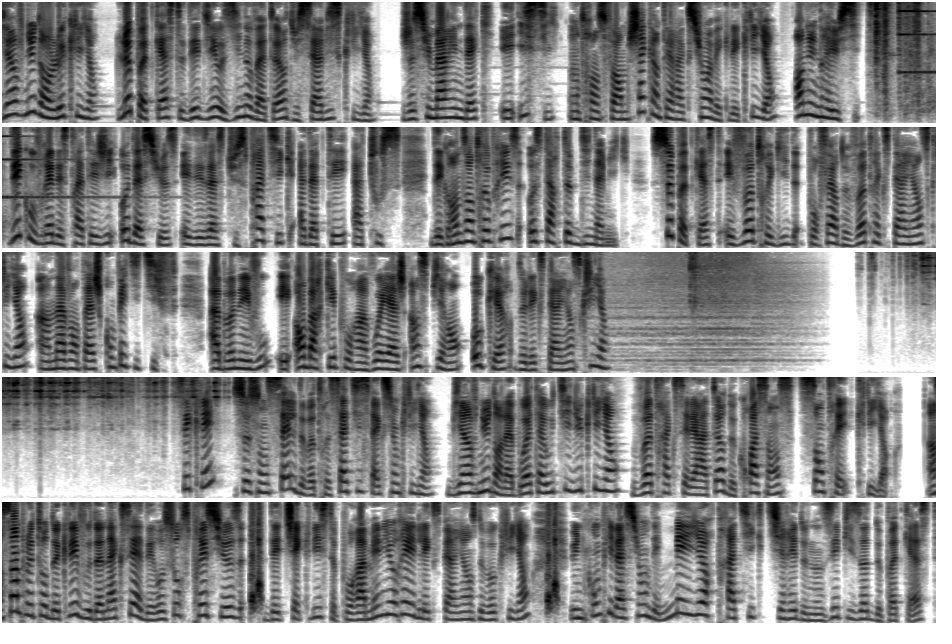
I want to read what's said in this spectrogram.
Bienvenue dans Le Client, le podcast dédié aux innovateurs du service client. Je suis Marine Deck et ici, on transforme chaque interaction avec les clients en une réussite. Découvrez des stratégies audacieuses et des astuces pratiques adaptées à tous, des grandes entreprises aux startups dynamiques. Ce podcast est votre guide pour faire de votre expérience client un avantage compétitif. Abonnez-vous et embarquez pour un voyage inspirant au cœur de l'expérience client. Ces clés, ce sont celles de votre satisfaction client. Bienvenue dans la boîte à outils du client, votre accélérateur de croissance centré client. Un simple tour de clé vous donne accès à des ressources précieuses, des checklists pour améliorer l'expérience de vos clients, une compilation des meilleures pratiques tirées de nos épisodes de podcast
